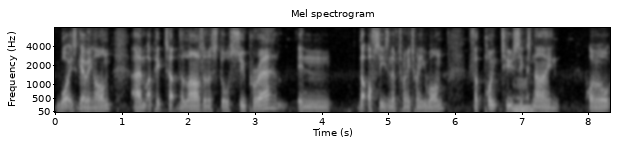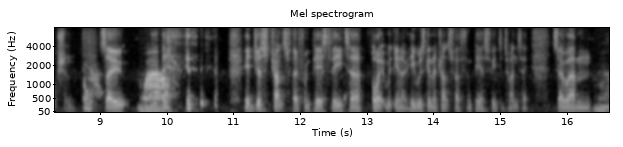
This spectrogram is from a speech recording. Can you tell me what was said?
what is going on. Um, I picked up the Lars Store Super Rare in the off season of 2021 for 0.269 mm. On an auction. Oh, so wow, it just transferred from PSV to, or it, you know, he was going to transfer from PSV to Twente. So um, yeah.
